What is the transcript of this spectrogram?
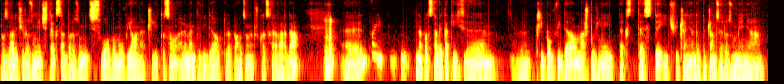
pozwala ci rozumieć tekst albo rozumieć słowo mówione, czyli to są elementy wideo, które pochodzą na przykład z Harvarda. Mhm. E, no i na podstawie takich klipów wideo masz później tekst, testy i ćwiczenia dotyczące rozumienia, e,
